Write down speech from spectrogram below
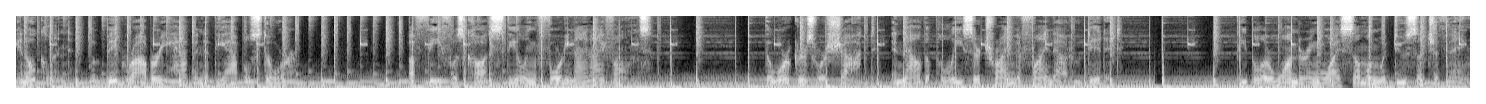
In Oakland, a big robbery happened at the Apple Store. A thief was caught stealing 49 iPhones. The workers were shocked, and now the police are trying to find out who did it. People are wondering why someone would do such a thing.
